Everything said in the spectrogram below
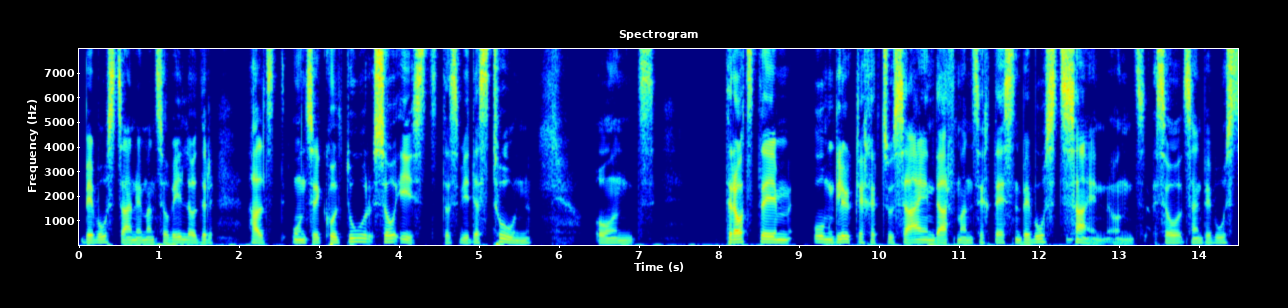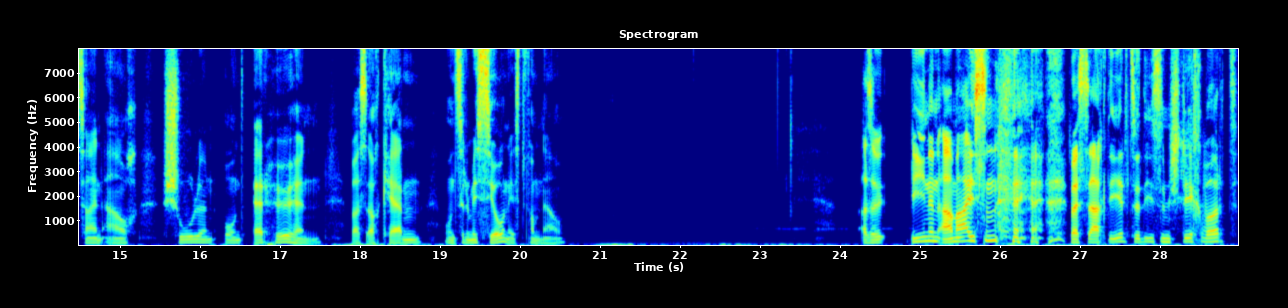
Bewusstsein, wenn man so will, oder halt unsere Kultur so ist, dass wir das tun. Und trotzdem um glücklicher zu sein, darf man sich dessen bewusst sein und so sein Bewusstsein auch schulen und erhöhen, was auch Kern unserer Mission ist vom Now. Also Bienen, Ameisen, was sagt ihr zu diesem Stichwort?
